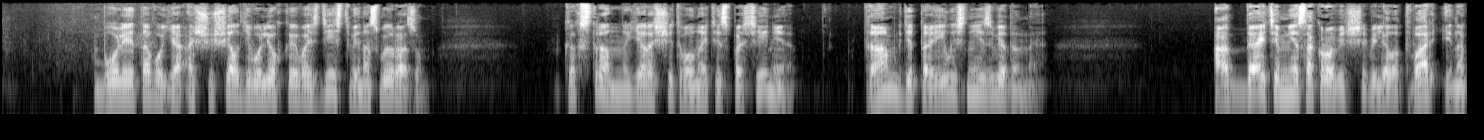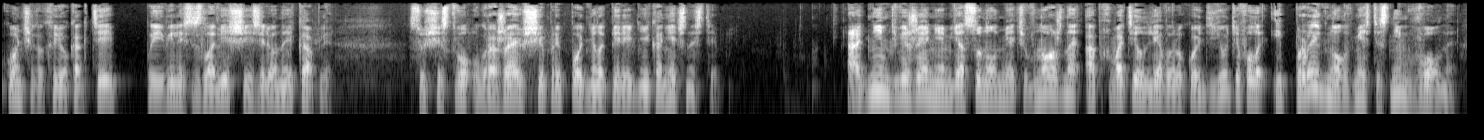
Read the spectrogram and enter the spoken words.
Более того, я ощущал его легкое воздействие на свой разум. Как странно, я рассчитывал найти спасение там, где таилось неизведанное. «Отдайте мне сокровище!» — велела тварь, и на кончиках ее когтей появились зловещие зеленые капли. Существо угрожающе приподняло передние конечности. Одним движением я сунул меч в ножны, обхватил левой рукой Дьютифула и прыгнул вместе с ним в волны —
